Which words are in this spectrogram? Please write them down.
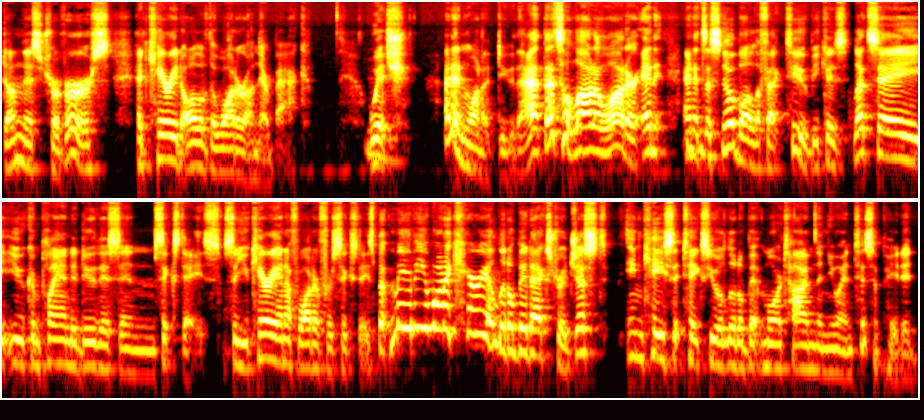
done this traverse had carried all of the water on their back, mm-hmm. which I didn't want to do that. That's a lot of water. And and it's a mm-hmm. snowball effect too because let's say you can plan to do this in 6 days. So you carry enough water for 6 days, but maybe you want to carry a little bit extra just in case it takes you a little bit more time than you anticipated.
